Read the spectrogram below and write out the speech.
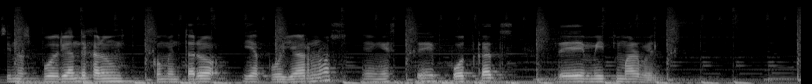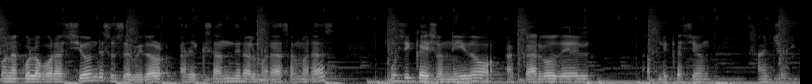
si nos podrían dejar un comentario y apoyarnos en este podcast de Meet Marvel. Con la colaboración de su servidor Alexander Almaraz Almaraz, música y sonido a cargo de la aplicación Anchor.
